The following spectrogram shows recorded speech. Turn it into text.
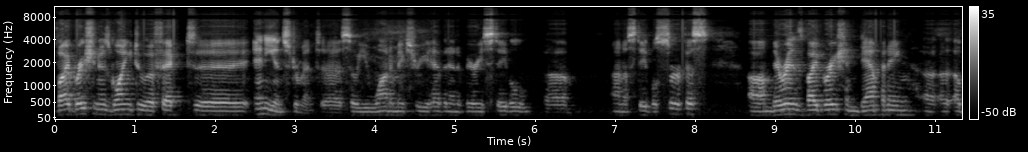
vibration is going to affect uh, any instrument, uh, so you want to make sure you have it in a very stable, um, on a stable surface. Um, there is vibration dampening a, a, a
